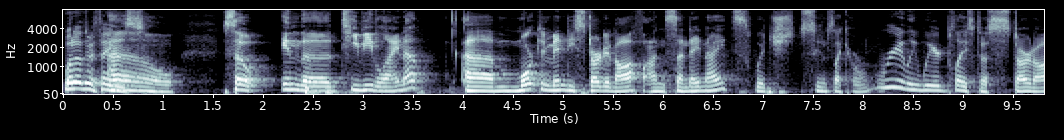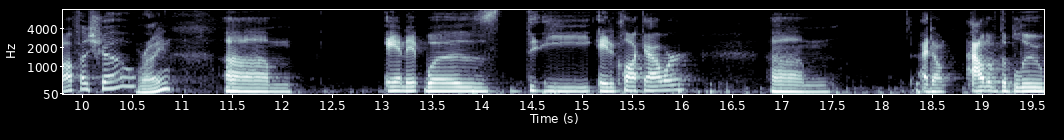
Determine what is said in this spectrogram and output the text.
What other things? Oh, so in the TV lineup, um, Mork and Mindy started off on Sunday nights, which seems like a really weird place to start off a show. right? Um, and it was the eight o'clock hour. Um, I don't out of the blue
